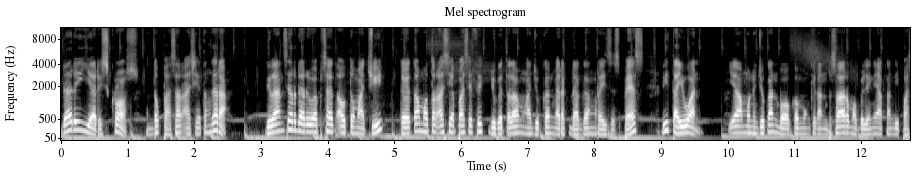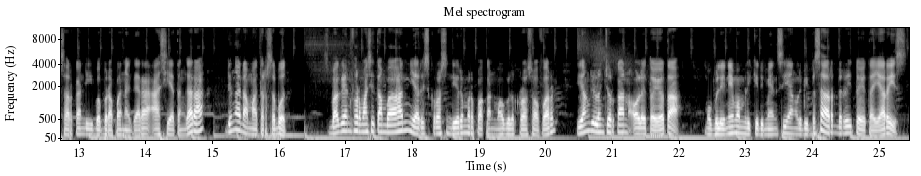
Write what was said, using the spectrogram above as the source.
dari Yaris Cross untuk pasar Asia Tenggara. Dilansir dari website Automachi, Toyota Motor Asia Pasifik juga telah mengajukan merek dagang Rise Space di Taiwan yang menunjukkan bahwa kemungkinan besar mobil ini akan dipasarkan di beberapa negara Asia Tenggara dengan nama tersebut. Sebagai informasi tambahan, Yaris Cross sendiri merupakan mobil crossover yang diluncurkan oleh Toyota Mobil ini memiliki dimensi yang lebih besar dari Toyota Yaris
